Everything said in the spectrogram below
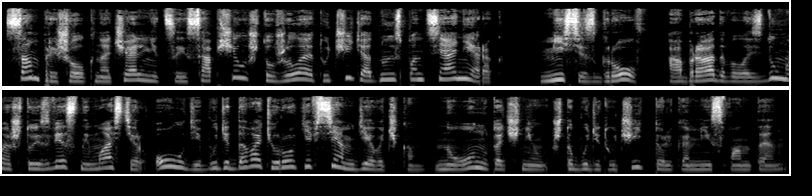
Сам пришел к начальнице и сообщил, что желает учить одну из пансионерок. Миссис Гроув Обрадовалась, думая, что известный мастер Олди будет давать уроки всем девочкам, но он уточнил, что будет учить только мисс Фонтен.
